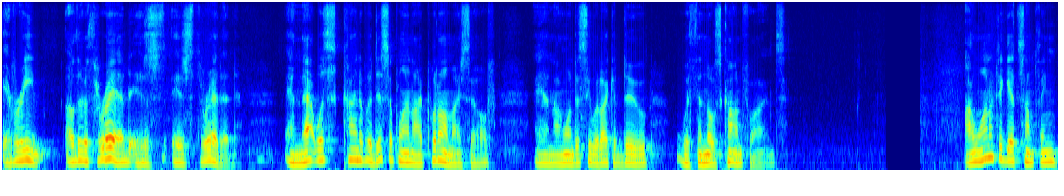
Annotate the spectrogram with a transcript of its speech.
Every other thread is, is threaded. And that was kind of a discipline I put on myself. And I wanted to see what I could do within those confines. I wanted to get something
